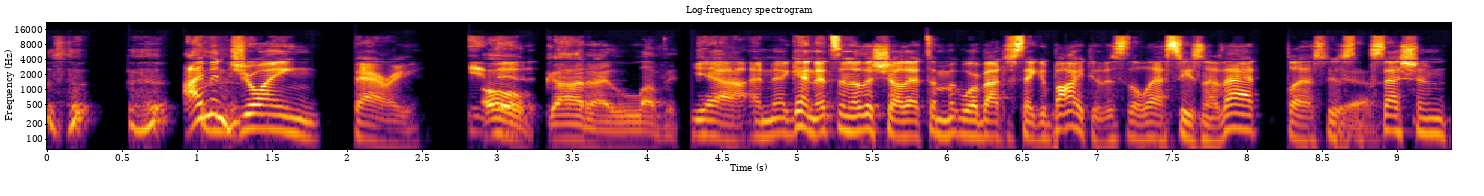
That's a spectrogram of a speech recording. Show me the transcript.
I'm enjoying Barry. It- Oh God, I love it. Yeah, and again, that's another show that we're about to say goodbye to. This is the last season of that. Last season Yeah. of Succession.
